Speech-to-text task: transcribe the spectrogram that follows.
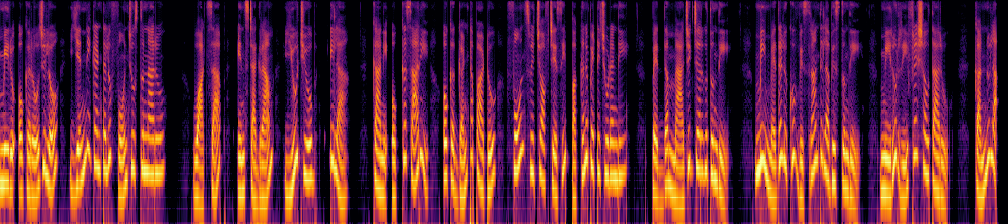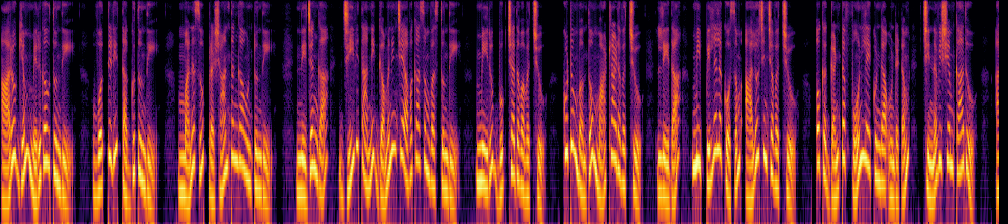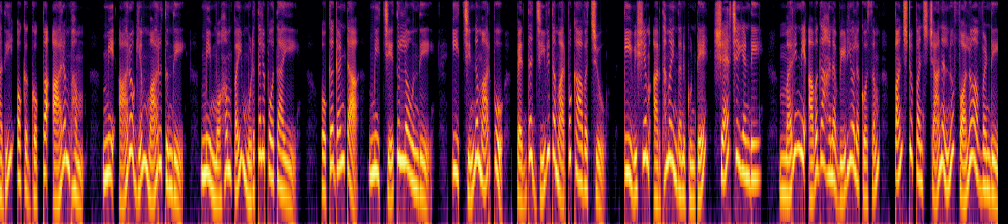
మీరు ఒక రోజులో ఎన్ని గంటలు ఫోన్ చూస్తున్నారు? వాట్సాప్ ఇన్స్టాగ్రామ్ యూట్యూబ్ ఇలా. కాని ఒక్కసారి ఒక గంటపాటు ఫోన్ స్విచ్ ఆఫ్ చేసి పక్కన పెట్టి చూడండి. పెద్ద మ్యాజిక్ జరుగుతుంది. మీ మెదడుకు విశ్రాంతి లభిస్తుంది. మీరు రీఫ్రెష్ అవుతారు. కన్నుల ఆరోగ్యం మెరుగవుతుంది. ఒత్తిడి తగ్గుతుంది. మనసు ప్రశాంతంగా ఉంటుంది. నిజంగా జీవితాన్ని గమనించే అవకాశం వస్తుంది. మీరు బుక్ చదవవచ్చు కుటుంబంతో మాట్లాడవచ్చు లేదా మీ పిల్లల కోసం ఆలోచించవచ్చు. ఒక గంట ఫోన్ లేకుండా ఉండటం చిన్న విషయం కాదు అది ఒక గొప్ప ఆరంభం. మీ ఆరోగ్యం మారుతుంది మీ మొహంపై ముడతలు పోతాయి. ఒక గంట మీ చేతుల్లో ఉంది. ఈ చిన్న మార్పు పెద్ద జీవిత మార్పు కావచ్చు. ఈ విషయం అర్థమైందనుకుంటే షేర్ చెయ్యండి మరిన్ని అవగాహన వీడియోల కోసం పంచ్ టు పంచ్ ఛానల్ను ఫాలో అవ్వండి.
